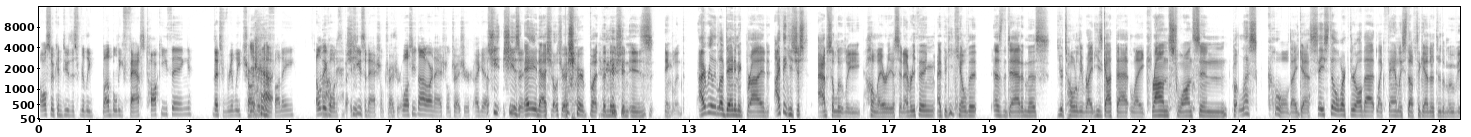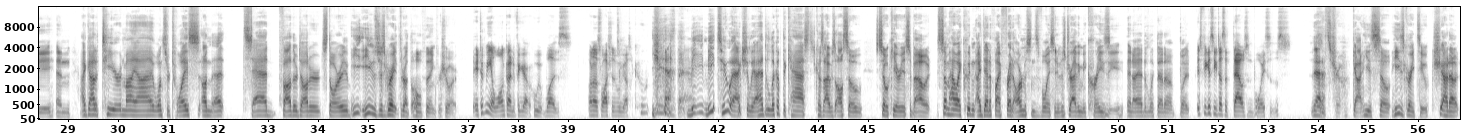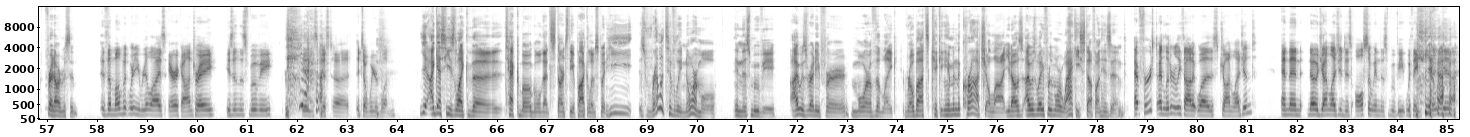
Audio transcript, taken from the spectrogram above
also can do this really bubbly, fast talky thing that's really charming Yeah. and funny. Olivia Ah, Colman's the best. she- She's a national treasure. Well, she's not our national treasure, I guess. She she she's is a national treasure, but the nation is England. I really love Danny McBride. I think he's just absolutely hilarious in everything. I think he killed it as the dad in this. You're totally right. He's got that like Ron Swanson, but less cold, I guess. They still work through all that like family stuff together through the movie, and I got a tear in my eye once or twice on that sad father daughter story. He he was just great throughout the whole thing for sure. It took me a long time to figure out who it was when I was watching the movie. I was like, "Who is Yeah, that?" me me too. Actually, I had to look up the cast because I was also so curious about. Somehow, I couldn't identify Fred Armisen's voice, and it was driving me crazy. And I had to look that up. But It's because he does a thousand voices. yeah, that's true. God, he is so he's great too. Shout out Fred Armisen. The moment where you realize Eric Andre is in this movie is just uh, it's a weird one. Yeah, I guess he's like the tech mogul that starts the apocalypse, but he is relatively normal in this movie. I was ready for more of the like robots kicking him in the crotch a lot. You know, I was I was waiting for the more wacky stuff on his end. At first, I literally thought it was John Legend, and then no, John Legend is also in this movie with a brilliant,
